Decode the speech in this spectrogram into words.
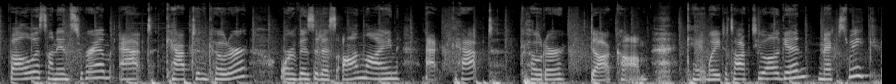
follow us on Instagram at Captain Coder or visit us online at captcoder.com. Can't wait to talk to you all again next week.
